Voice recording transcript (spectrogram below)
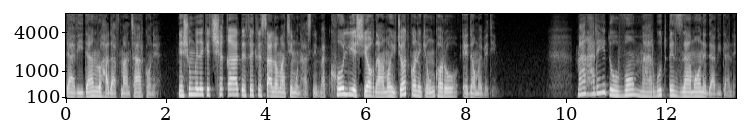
دویدن رو هدفمندتر کنه. نشون بده که چقدر به فکر سلامتیمون هستیم و کلی اشتیاق در ما ایجاد کنه که اون کار رو ادامه بدیم. مرحله دوم مربوط به زمان دویدنه.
